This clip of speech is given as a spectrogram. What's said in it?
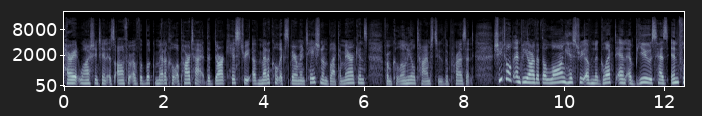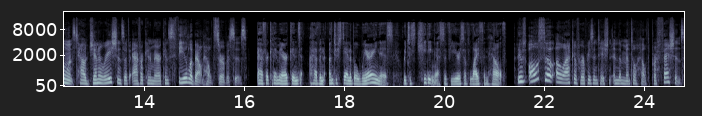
Harriet Washington is author of the book Medical Apartheid The Dark History of Medical Experimentation on Black Americans from Colonial Times to the Present. She told NPR that the long history of neglect and abuse has influenced how generations of African Americans feel about health services. African Americans have an understandable wariness, which is cheating us of years of life and health. There's also a lack of representation in the mental health professions.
